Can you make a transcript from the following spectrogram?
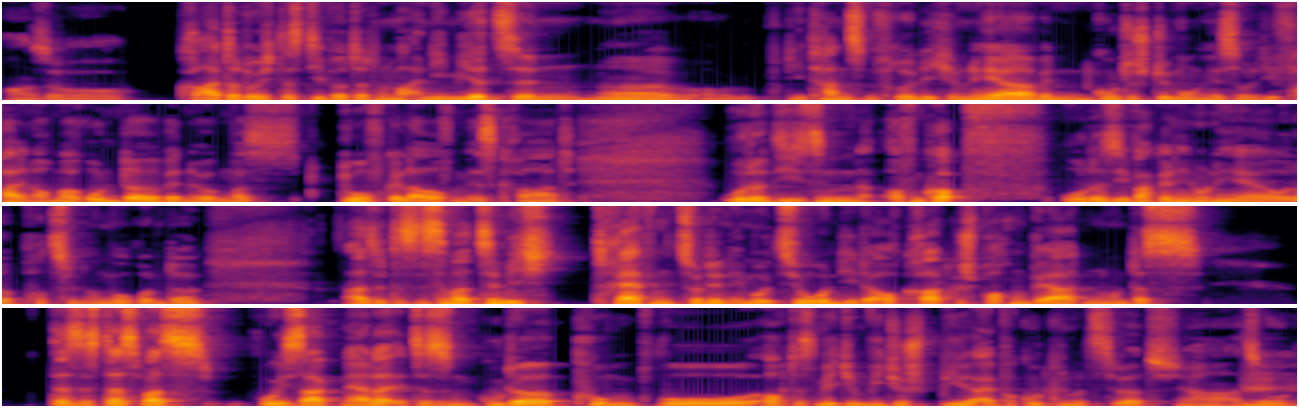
Also Gerade dadurch, dass die Wörter dann mal animiert sind, ne? die tanzen fröhlich hin und her, wenn gute Stimmung ist, oder die fallen auch mal runter, wenn irgendwas doof gelaufen ist gerade. oder die sind auf dem Kopf oder sie wackeln hin und her oder purzeln irgendwo runter. Also das ist immer ziemlich treffend zu den Emotionen, die da auch gerade gesprochen werden und das das ist das, was, wo ich sage, naja, das ist ein guter Punkt, wo auch das Medium Videospiel einfach gut genutzt wird. Ja, also, mhm.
